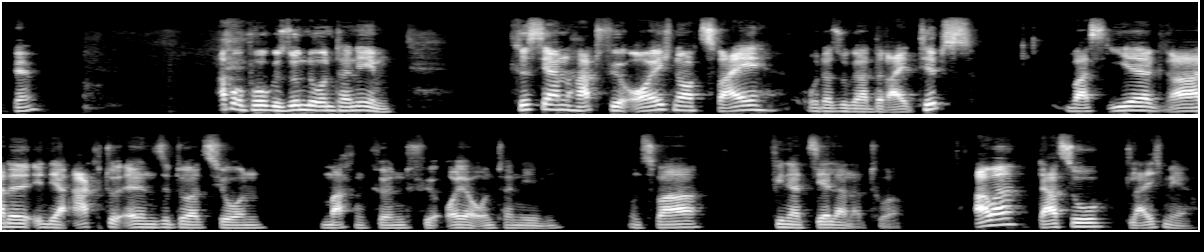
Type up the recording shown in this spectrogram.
Okay. Apropos gesunde Unternehmen. Christian hat für euch noch zwei oder sogar drei Tipps, was ihr gerade in der aktuellen Situation machen könnt für euer Unternehmen. Und zwar finanzieller Natur. Aber dazu gleich mehr.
